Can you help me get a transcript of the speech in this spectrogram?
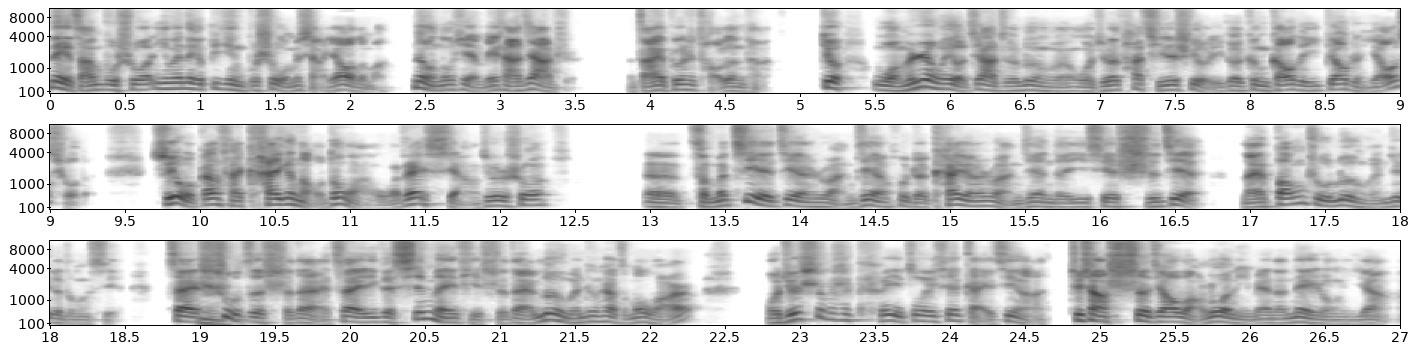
那咱不说，因为那个毕竟不是我们想要的嘛，那种东西也没啥价值，咱也不用去讨论它。就我们认为有价值的论文，我觉得它其实是有一个更高的一标准要求的。所以我刚才开一个脑洞啊，我在想，就是说，呃，怎么借鉴软件或者开源软件的一些实践，来帮助论文这个东西，在数字时代，在一个新媒体时代，论文中要怎么玩儿？我觉得是不是可以做一些改进啊？就像社交网络里面的内容一样，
